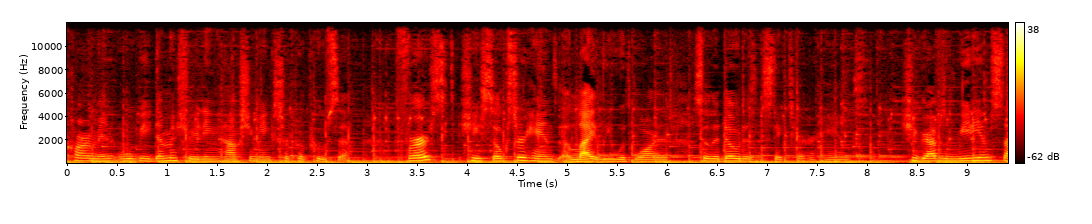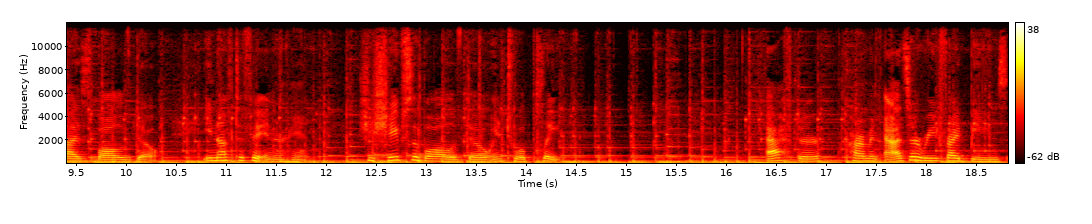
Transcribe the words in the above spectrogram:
Carmen, will be demonstrating how she makes her pupusa. First, she soaks her hands lightly with water so the dough doesn't stick to her hands. She grabs a medium-sized ball of dough, enough to fit in her hand. She shapes the ball of dough into a plate. After, Carmen adds her refried beans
